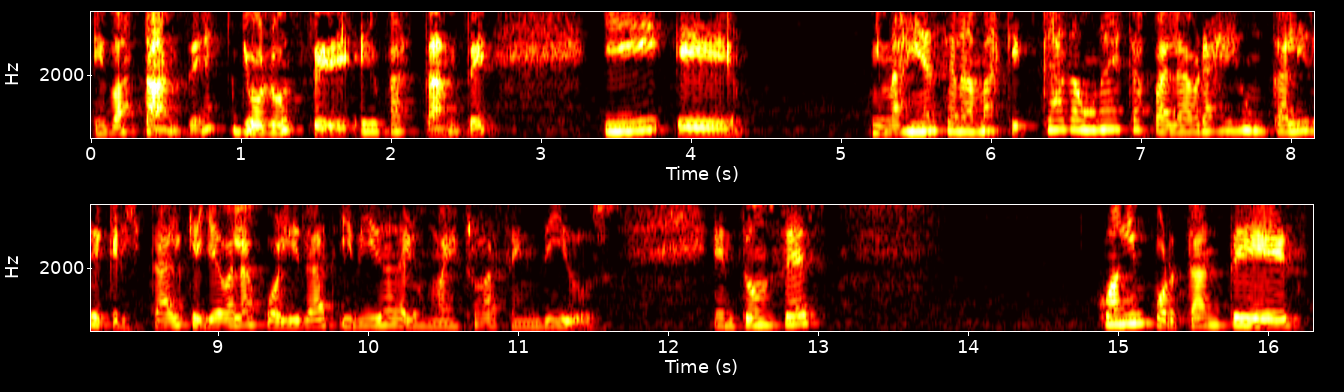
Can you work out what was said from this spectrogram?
es bastante, yo lo sé, es bastante. Y eh, imagínense nada más que cada una de estas palabras es un cáliz de cristal que lleva la cualidad y vida de los maestros ascendidos. Entonces, cuán importante es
